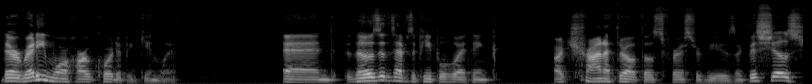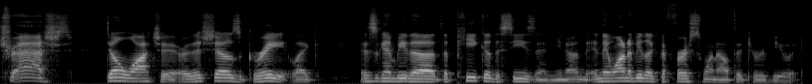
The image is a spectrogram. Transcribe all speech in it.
they're already more hardcore to begin with and those are the types of people who I think are trying to throw out those first reviews. Like this show's trash, don't watch it, or this show's great. Like this is gonna be the the peak of the season, you know, and they want to be like the first one out there to review it.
